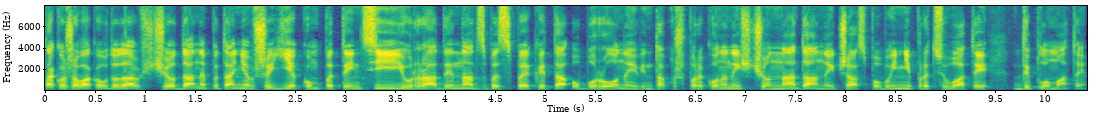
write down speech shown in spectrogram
Також Аваков додав, що дане питання вже є компетенцією Ради нацбезпеки та оборони. Він також переконаний, що на даний час повинні працювати дипломати.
